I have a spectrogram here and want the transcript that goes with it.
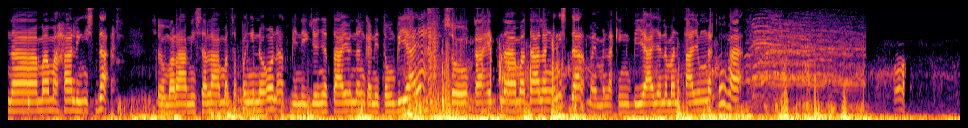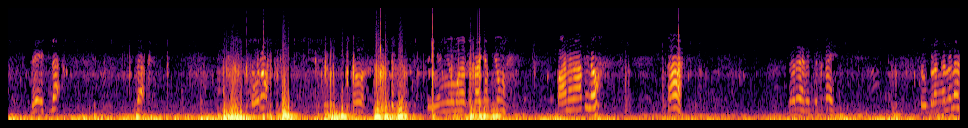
na mamahaling isda. So maraming salamat sa Panginoon at binigyan niya tayo ng ganitong biyaya. So kahit na madalang ang isda, may malaking biyaya naman tayong nakuha. Di, isda. Isda. Turo. So, tingnan nyo mga kadagat yung paana natin, oh. Ah. Dali, nag-sky. Sobrang ano na.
